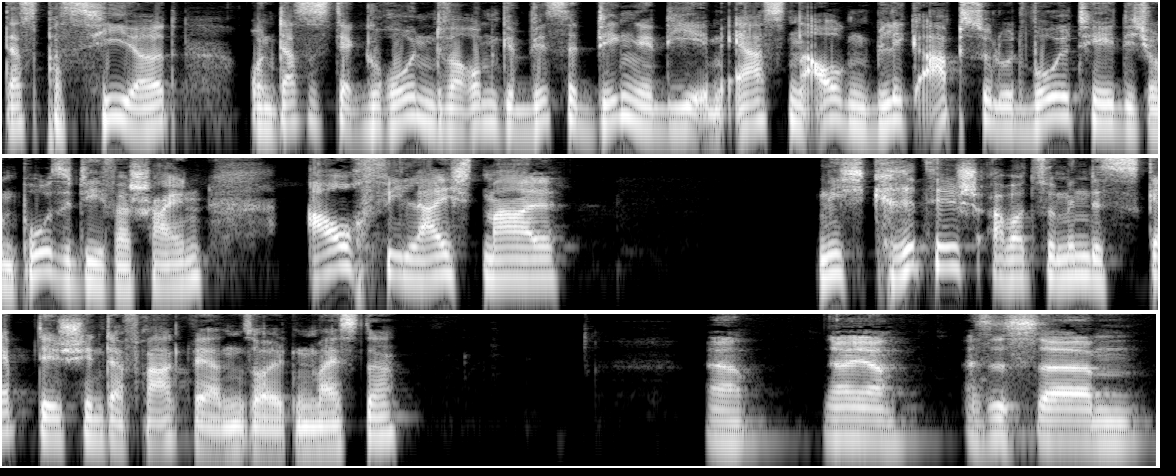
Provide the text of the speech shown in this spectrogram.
das passiert und das ist der Grund, warum gewisse Dinge, die im ersten Augenblick absolut wohltätig und positiv erscheinen, auch vielleicht mal nicht kritisch, aber zumindest skeptisch hinterfragt werden sollten, weißt du? Ja, ja, ja. Es ist, ähm,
